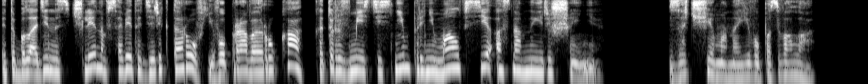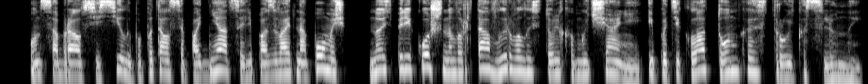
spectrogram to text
Это был один из членов совета директоров, его правая рука, который вместе с ним принимал все основные решения. Зачем она его позвала? Он собрал все силы, попытался подняться или позвать на помощь, но из перекошенного рта вырвалось только мычание и потекла тонкая струйка слюны.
